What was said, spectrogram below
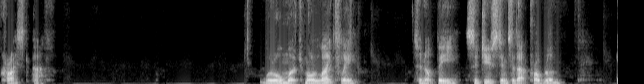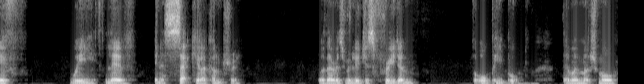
Christ path. We're all much more likely to not be seduced into that problem if we live in a secular country where there is religious freedom for all people, then we're much more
